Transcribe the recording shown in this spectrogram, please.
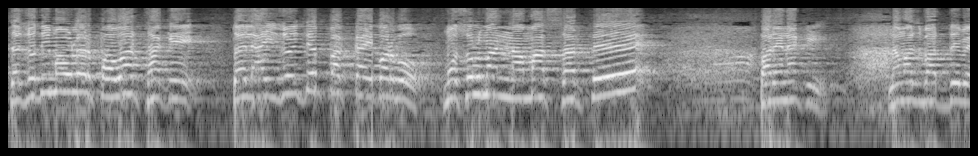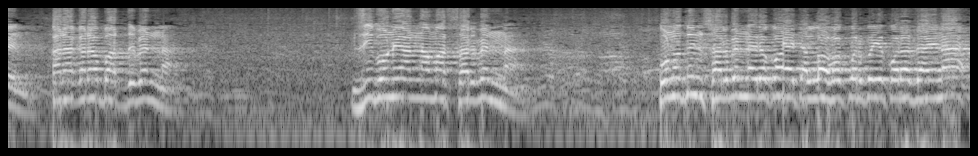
তা যদি মাওলার পাওয়ার থাকে তাহলে আইজইতে পাক্কাই করব। মুসলমান নামাজ ছাড়তে পারে নাকি? নামাজ বাদ দেবেন। কারা কারা বাদ দেবেন না। জীবনে আর নামাজ ছাড়বেন না। কোনদিন ছাড়বেন না এরকম আল্লাহ আকবর করে করা যায় না।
